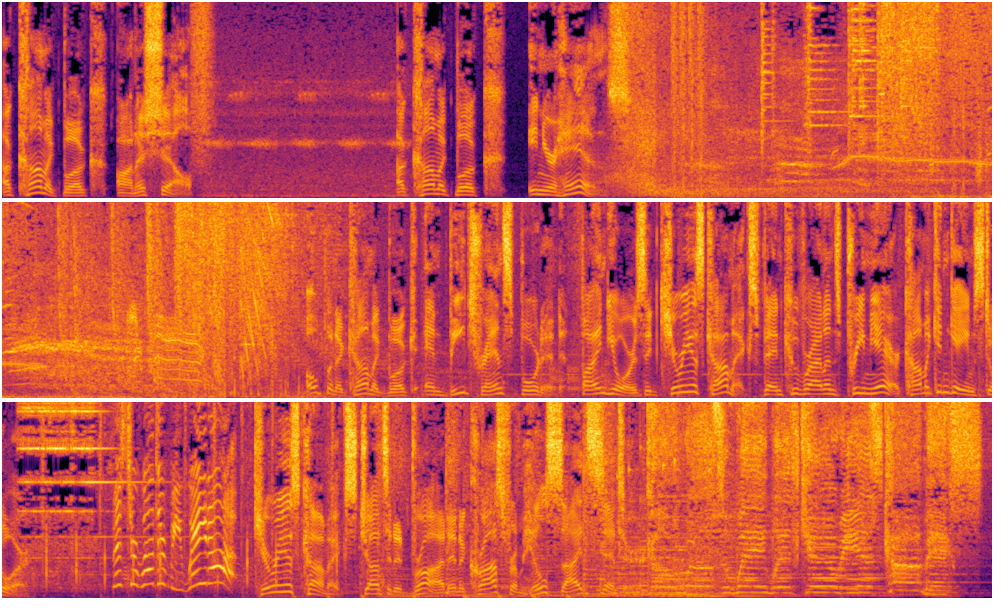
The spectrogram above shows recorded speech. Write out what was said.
A comic book on a shelf. A comic book in your hands. Open a comic book and be transported. Find yours at Curious Comics, Vancouver Island's premier comic and game store. Mr. Weatherby, wait up! Curious Comics, Johnson and Broad, and across from Hillside Center. Go worlds away with Curious Comics.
